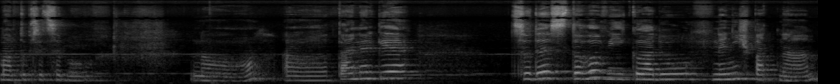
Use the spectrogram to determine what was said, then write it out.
Mám to před sebou. No, a ta energie, co jde z toho výkladu, není špatná.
